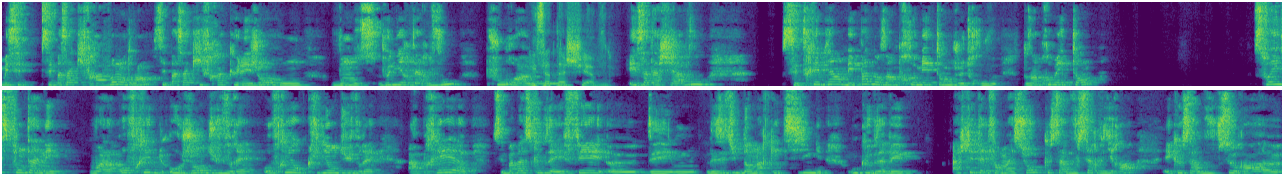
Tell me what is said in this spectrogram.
Mais c'est pas ça qui fera vendre, hein, c'est pas ça qui fera que les gens vont, vont venir vers vous pour... Euh, et s'attacher à vous. Et s'attacher à vous. C'est très bien, mais pas dans un premier temps, je trouve. Dans un premier temps, soyez spontané. Voilà, offrez aux gens du vrai, offrez aux clients du vrai. Après, euh, c'est pas parce que vous avez fait euh, des, études dans le marketing ou que vous avez acheté telle formation que ça vous servira et que ça vous sera euh,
